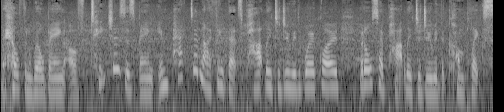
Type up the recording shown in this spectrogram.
The health and well-being of teachers is being impacted, and I think that's partly to do with workload, but also partly to do with the complex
